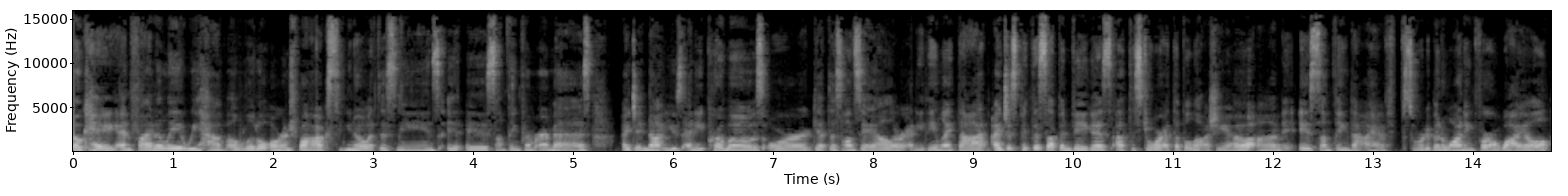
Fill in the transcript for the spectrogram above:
Okay, and finally we have a little orange box. You know what this means. It is something from Hermes. I did not use any promos or get this on sale or anything like that. I just picked this up in Vegas at the store at the Bellagio. Um, it is something that I have sort of been wanting for a while.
